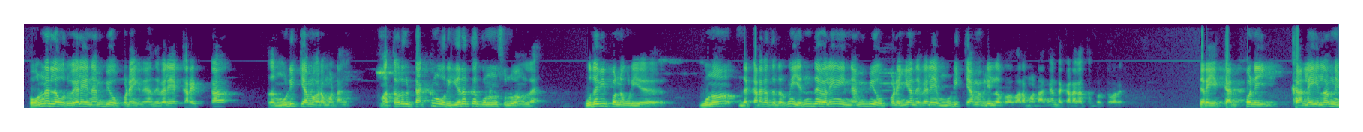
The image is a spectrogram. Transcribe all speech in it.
இப்போ ஒண்ணும் இல்லை ஒரு வேலையை நம்பி ஒப்படைங்களேன் அந்த வேலையை கரெக்டா அதை முடிக்காம வர மாட்டாங்க மற்றவர்களுக்கு டக்குன்னு ஒரு இறக்க குணம்னு சொல்லுவாங்கல்ல உதவி பண்ணக்கூடிய குணம் இந்த கடகத்துல இருக்கும். எந்த வேலையும் நம்பி ஒப்படைங்க அந்த வேலையை முடிக்காம வெளியில வர மாட்டாங்க அந்த கடகத்தை பொறுத்தவரை. நிறைய கற்பனை கலையெல்லாம் நீ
